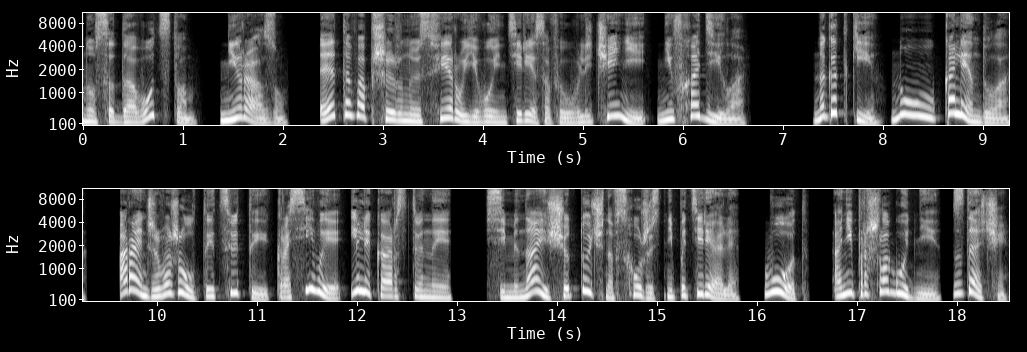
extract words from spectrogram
но садоводством ни разу. Это в обширную сферу его интересов и увлечений не входило. Ноготки, ну, календула. Оранжево-желтые цветы, красивые и лекарственные. Семена еще точно в схожесть не потеряли. Вот, они прошлогодние, с дачи.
